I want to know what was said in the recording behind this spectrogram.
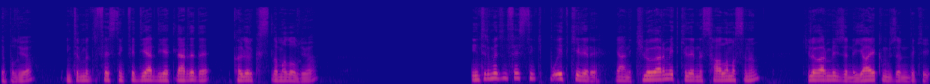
yapılıyor. Intermittent fasting ve diğer diyetlerde de kalori kısıtlamalı oluyor. Intermittent fasting bu etkileri yani kilo verme etkilerini sağlamasının kilo verme üzerinde yağ yakım üzerindeki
